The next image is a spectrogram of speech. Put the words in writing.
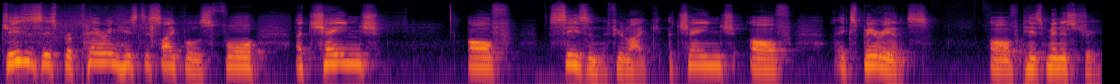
Jesus is preparing his disciples for a change of season, if you like, a change of experience of his ministry.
